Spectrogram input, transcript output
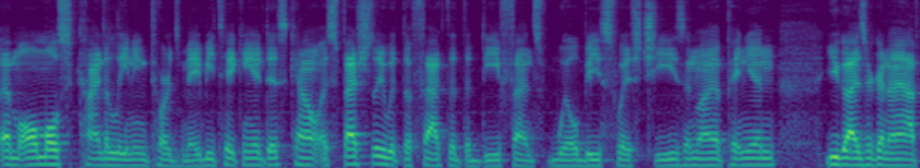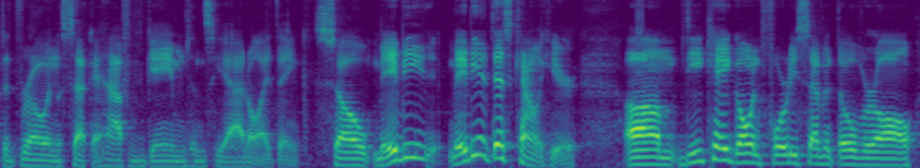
am almost kind of leaning towards maybe taking a discount, especially with the fact that the defense will be Swiss cheese, in my opinion. You guys are going to have to throw in the second half of games in Seattle, I think. So maybe maybe a discount here. Um, DK going 47th overall,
